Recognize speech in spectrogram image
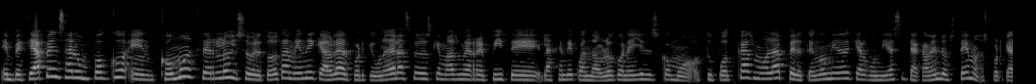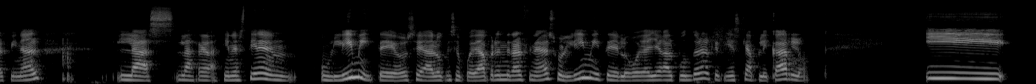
empecé a pensar un poco en cómo hacerlo y sobre todo también de qué hablar, porque una de las cosas que más me repite la gente cuando hablo con ellos es como, tu podcast mola, pero tengo miedo de que algún día se te acaben los temas, porque al final las, las relaciones tienen un límite, o sea, lo que se puede aprender al final es un límite, luego ya llega el punto en el que tienes que aplicarlo. Y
